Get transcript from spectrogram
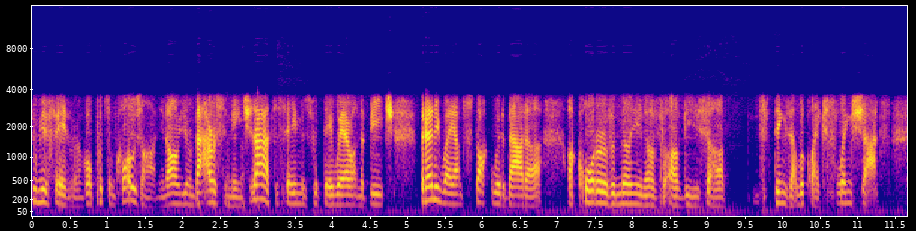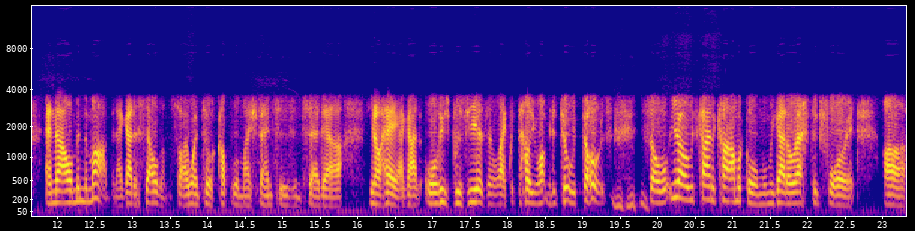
do me a favor and go put some clothes on. You know, you're embarrassing me. And she's, ah, it's the same as what they wear on the beach. But anyway, I'm stuck with about a, a quarter of a million of, of these uh, things that look like slingshots. And now I'm in the mob and I got to sell them. So I went to a couple of my fences and said, uh, you know, hey, I got all these brassieres and like, what the hell you want me to do with those? so, you know, it was kind of comical. And when we got arrested for it, uh,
